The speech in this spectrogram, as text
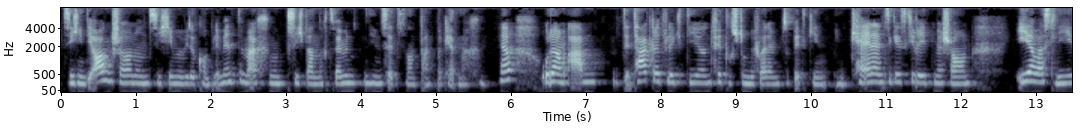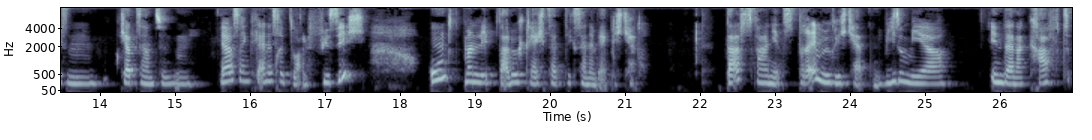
sich in die Augen schauen und sich immer wieder Komplimente machen und sich dann noch zwei Minuten hinsetzen und Dankbarkeit machen. Ja? Oder am Abend den Tag reflektieren, Viertelstunde vor dem zu Bett gehen, in kein einziges Gerät mehr schauen, eher was lesen, Kerze anzünden. Ja, so ein kleines Ritual für sich und man lebt dadurch gleichzeitig seine Weiblichkeit. Das waren jetzt drei Möglichkeiten, wie du mehr in deiner Kraft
